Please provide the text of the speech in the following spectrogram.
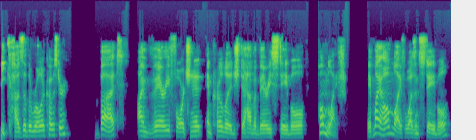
because of the roller coaster. But I'm very fortunate and privileged to have a very stable home life. If my home life wasn't stable,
